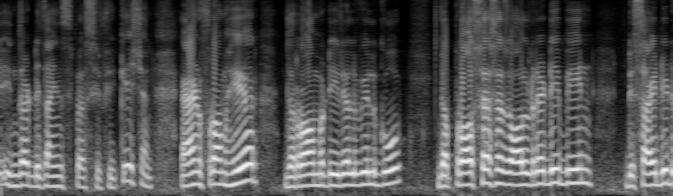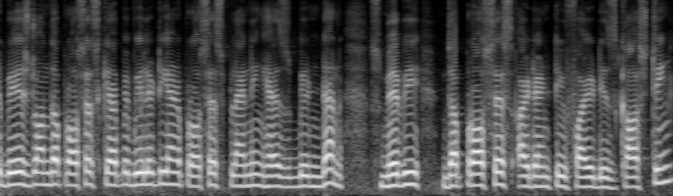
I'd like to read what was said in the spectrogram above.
in the design specification and from here the raw material will go. The process has already been decided based on the process capability and process planning has been done. So, maybe the process identified is casting,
